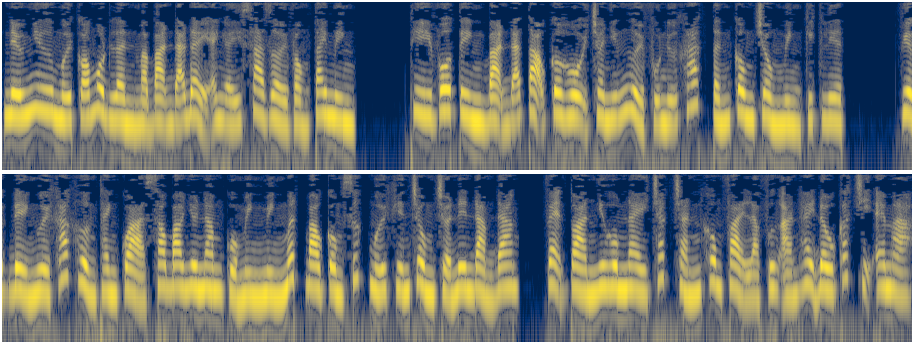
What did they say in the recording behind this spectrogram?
Nếu như mới có một lần mà bạn đã đẩy anh ấy xa rời vòng tay mình, thì vô tình bạn đã tạo cơ hội cho những người phụ nữ khác tấn công chồng mình kịch liệt. Việc để người khác hưởng thành quả sau bao nhiêu năm của mình mình mất bao công sức mới khiến chồng trở nên đảm đang, vẹn toàn như hôm nay chắc chắn không phải là phương án hay đâu các chị em à.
